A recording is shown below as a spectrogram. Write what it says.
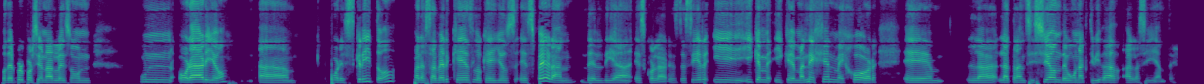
Poder proporcionarles un, un horario ah, por escrito para saber qué es lo que ellos esperan del día escolar, es decir, y, que, que, manejen mejor eh, la, transición de una actividad a la siguiente,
